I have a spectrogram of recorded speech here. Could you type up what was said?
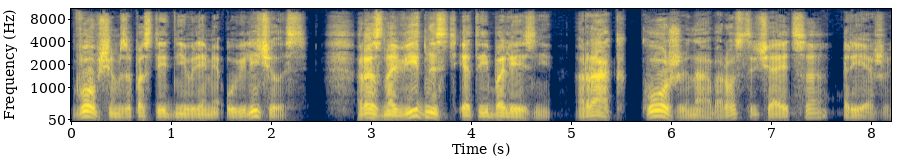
в общем за последнее время увеличилась, разновидность этой болезни, рак кожи, наоборот, встречается реже.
